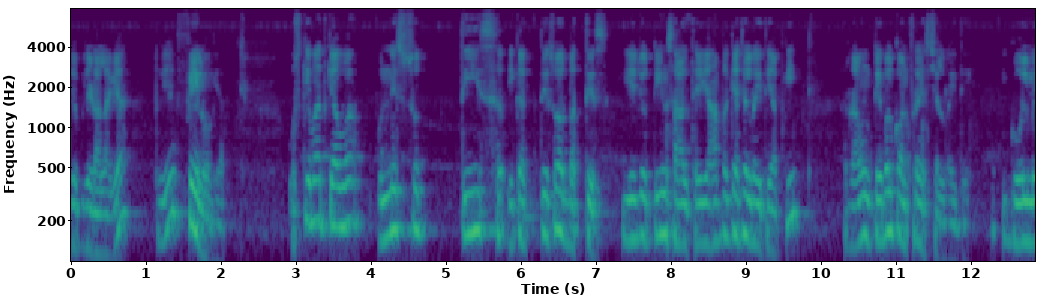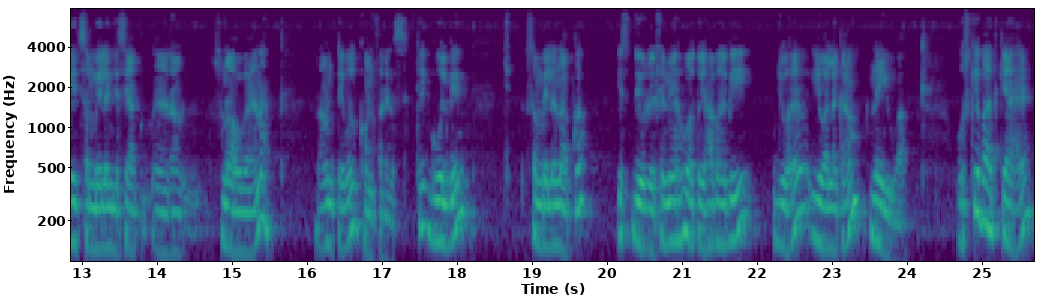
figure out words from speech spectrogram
जब ये डाला गया तो ये फेल हो गया। उसके बाद क्या हुआ? 1930 इकतीस और बत्तीस, ये जो तीन साल थे, यहाँ पर क्या चल रही थी आपकी? राउंड टेबल कॉन्फ्रेंस चल रही थी। गोलमेज सम्मेलन, जैसे आप सुना होगा, है ना? राउंड टेबल कॉन्फ्रेंस ठीक गोलमेज सम्मेलन आपका इस ड्यूरेशन में हुआ तो यहाँ पर भी जो है, ये वाला काम नहीं हुआ। उसके बाद क्या है?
